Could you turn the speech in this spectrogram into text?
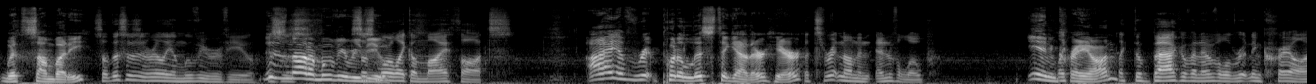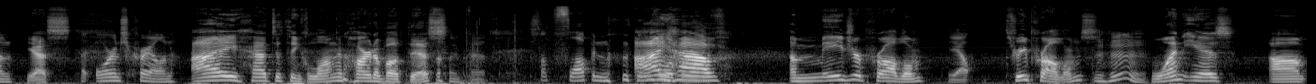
with somebody. So this isn't really a movie review. This, is, not a movie review. This is more like a my thoughts. I have put a list together here That's written on an envelope, in crayon. like the back of an envelope, written in crayon, yes, like orange crayon. I had to think long and hard about this. I bet. Stop flopping. I have a major problem. around. Yep. Three problems. Mm-hmm. One is um,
